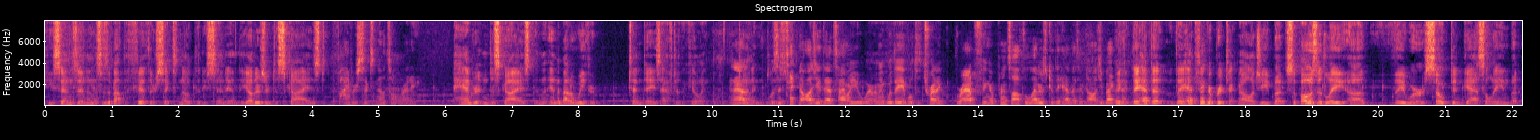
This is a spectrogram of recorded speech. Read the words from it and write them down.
he sends in, and this is about the fifth or sixth note that he sent in. The others are disguised, Five or six notes already. handwritten, disguised, in, in about a week or 10 days after the killing. Now, telling the was it technology at that time? Are you aware? I mean, were they able to try to grab fingerprints off the letters? Could they have that technology back They, then? they had the they had fingerprint technology, but supposedly uh, they were soaked in gasoline. But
